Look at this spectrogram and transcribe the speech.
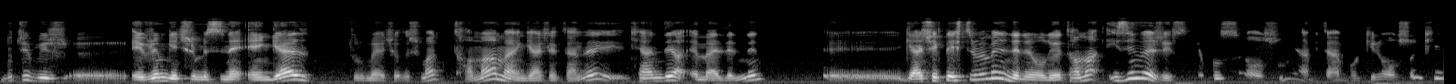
bu tür bir e, evrim geçirmesine engel durmaya çalışmak tamamen gerçekten de kendi emellerinin e, gerçekleştirmeme nedeni oluyor. Tamam izin vereceksin. Yapılsın olsun yani bir tane burkini olsun ki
